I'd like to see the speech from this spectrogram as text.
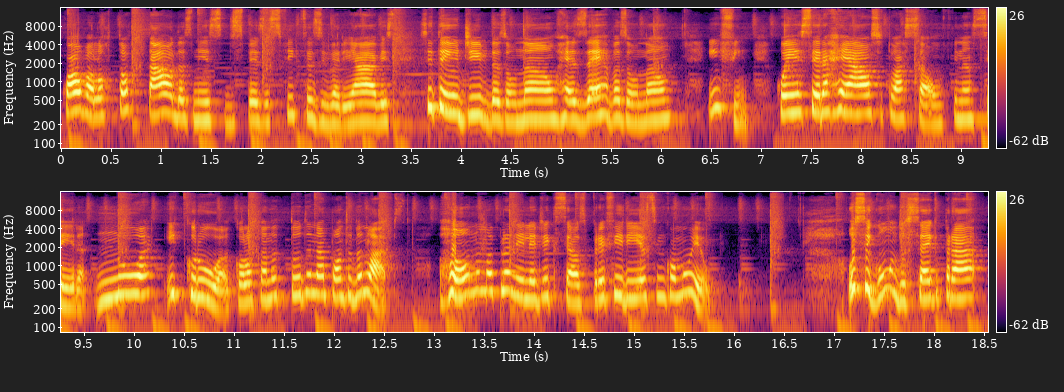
qual o valor total das minhas despesas fixas e variáveis, se tenho dívidas ou não, reservas ou não. Enfim, conhecer a real situação financeira nua e crua, colocando tudo na ponta do lápis ou numa planilha de Excel se preferir, assim como eu. O segundo segue para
